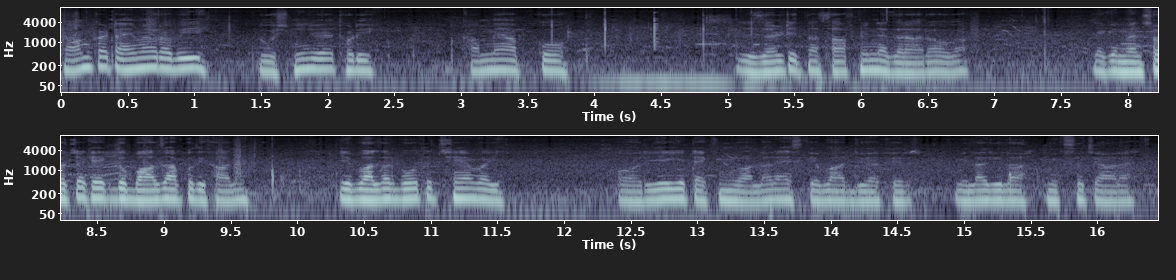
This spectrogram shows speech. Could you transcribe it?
शाम का टाइम है और अभी रोशनी जो है थोड़ी कम है आपको। रिज़ल्ट इतना साफ़ नहीं नज़र आ रहा होगा। लेकिन मैंने सोचा कि एक दो बाल्स आपको दिखा दूँ। ये बॉलर बहुत अच्छे हैं भाई। और ये ये टैकिंग बॉलर हैं। इसके बाद जो है फिर मिला जुला मिक्स चाह रहा है।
